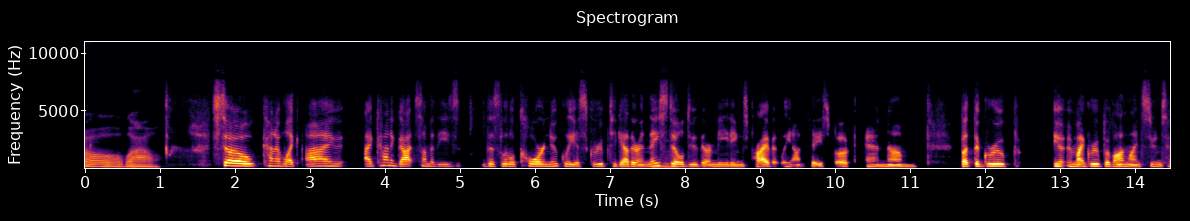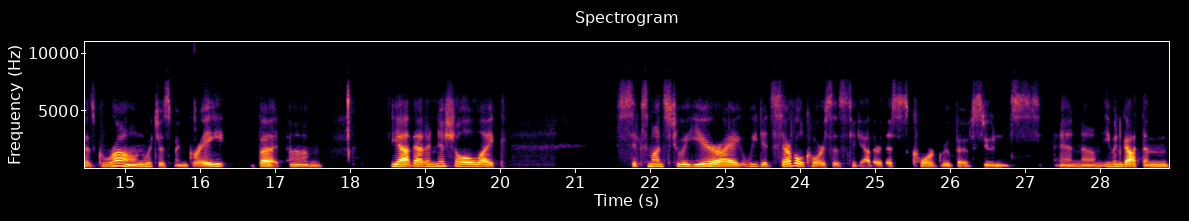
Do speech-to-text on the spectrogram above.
Oh, wow. So, kind of like I I kind of got some of these this little core nucleus group together and they mm-hmm. still do their meetings privately on facebook and um, but the group my group of online students has grown which has been great but um, yeah that initial like six months to a year i we did several courses together this core group of students and um, even got them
